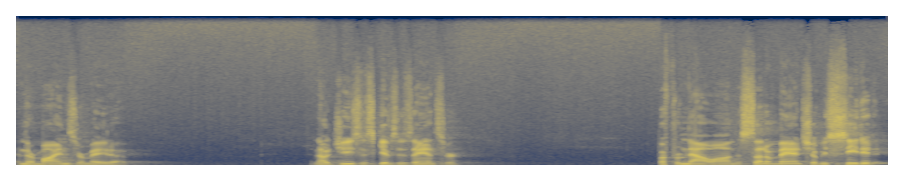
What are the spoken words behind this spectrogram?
and their minds are made up. Now Jesus gives his answer. But from now on, the Son of Man shall be seated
